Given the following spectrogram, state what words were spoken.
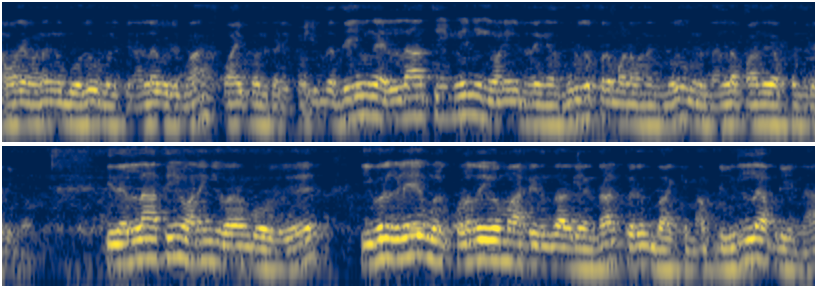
அவரை வணங்கும் போது உங்களுக்கு நல்ல விதமாக வாய்ப்பு வந்து கிடைக்கும். இந்த தெய்வங்கள் எல்லாத்தையுமே நீங்கள் வணங்கிட்டு இருக்கீங்க முருகப்பெருமானை வணங்கும் போது உங்களுக்கு நல்ல பாதுகாப்பு வந்து கிடைக்கும். இது எல்லாத்தையும் வணங்கி வரும்போது இவர்களே உங்களுக்கு குலதெய்வமாக இருந்தார்கள் என்றால் பெரும் பாக்கியம். அப்படி இல்லை அப்படின்னா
